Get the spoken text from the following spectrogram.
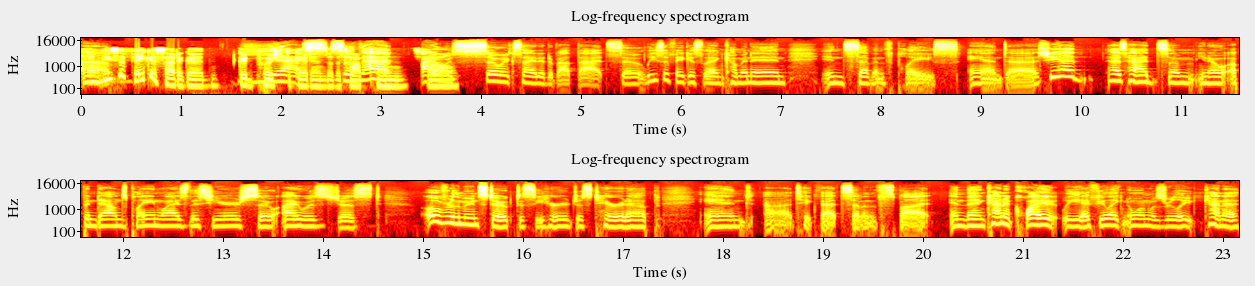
Yeah, Lisa Fajkus had a good good push to get Um, into the so top that- ten well. I was so excited about that. So Lisa Fajkus then coming in in seventh place, and uh, she had has had some you know up and downs playing wise this year. So I was just over the moon stoked to see her just tear it up and uh, take that seventh spot. And then kind of quietly, I feel like no one was really kind of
